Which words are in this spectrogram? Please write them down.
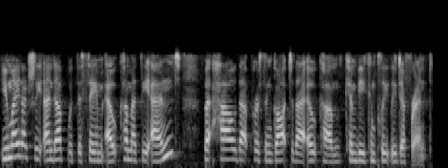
You might actually end up with the same outcome at the end, but how that person got to that outcome can be completely different.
